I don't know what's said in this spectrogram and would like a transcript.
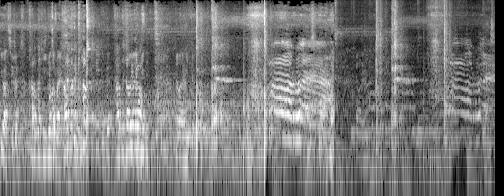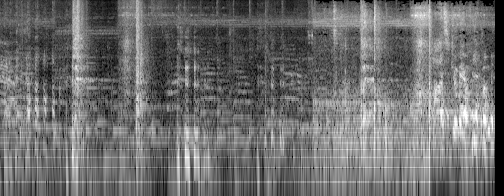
今違う。体引いてます。体体引いてる。体引いてます。体引いてる。あーらあー低めよやばい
